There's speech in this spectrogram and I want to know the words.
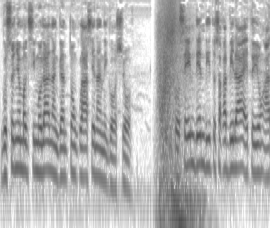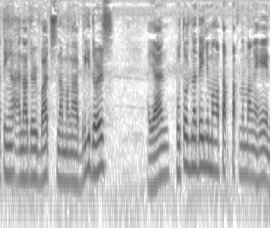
gusto nyo magsimula ng gantong klase ng negosyo. So same din dito sa kabila, ito yung ating another batch ng mga breeders. Ayan, putol na din yung mga pakpak ng mga hen.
